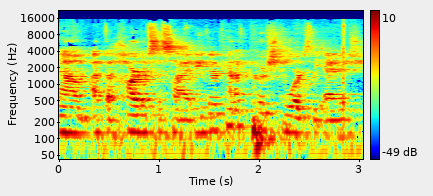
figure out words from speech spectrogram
um, at the heart of society, they're kind of pushed towards the edge.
